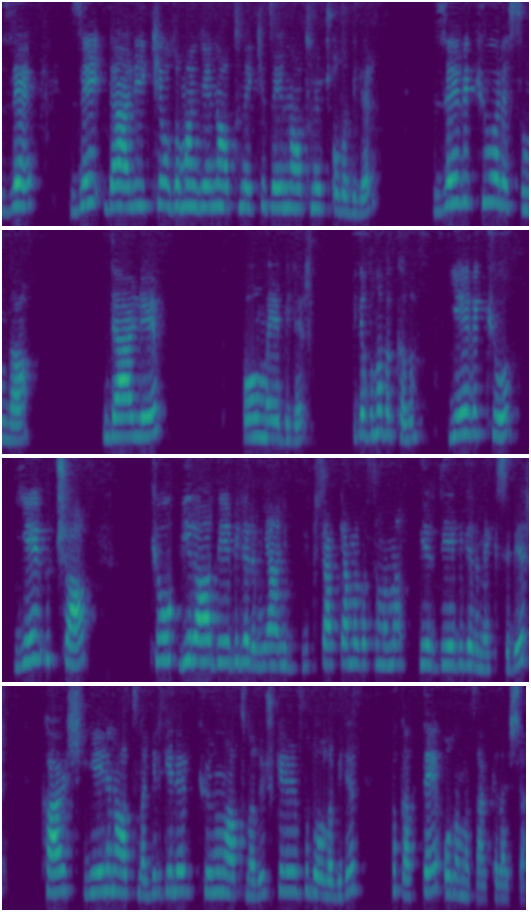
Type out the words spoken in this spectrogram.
Z, Z değerli 2 o zaman Y'nin altına 2, Z'nin altına 3 olabilir. Z ve Q arasında değerli olmayabilir. Bir de buna bakalım. Y ve Q. Y 3A, Q 1A diyebilirim. Yani yükseltgenme basamağına 1 diyebilirim eksi 1. Karşı Y'nin altına 1 gelir. Q'nun altına da 3 gelir. Bu da olabilir. Fakat D olamaz arkadaşlar.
